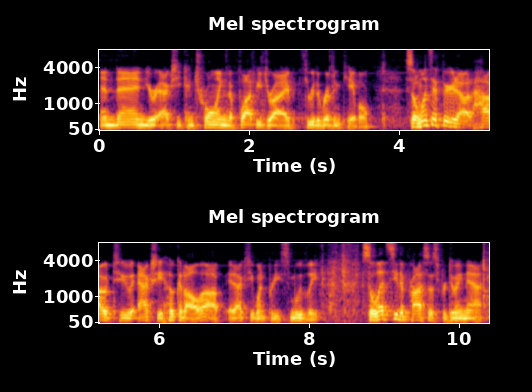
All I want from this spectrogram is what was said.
and then you're actually controlling the floppy drive through the ribbon cable. So once I figured out how to actually hook it all up, it actually went pretty smoothly. So let's see the process for doing that.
